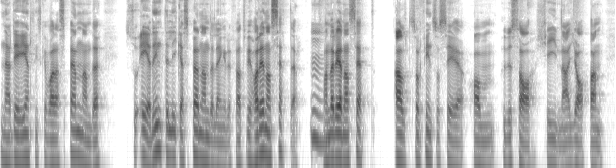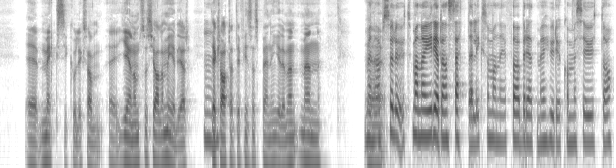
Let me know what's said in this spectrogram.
när det egentligen ska vara spännande, så är det inte lika spännande längre för att vi har redan sett det. Mm. Man har redan sett allt som finns att se om USA, Kina, Japan, eh, Mexiko liksom, eh, genom sociala medier. Mm. Det är klart att det finns en spänning i det, men, men Men eh, absolut, man har ju redan sett det, liksom, man är förberedd med hur det kommer se ut. Och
